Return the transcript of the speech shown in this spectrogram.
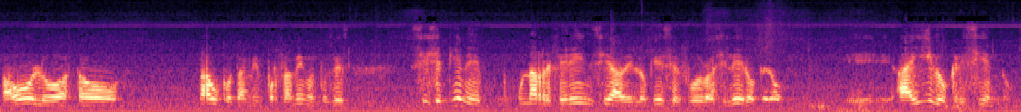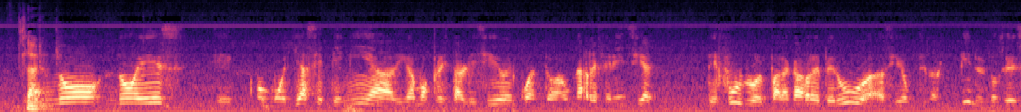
Paolo, ha estado Pauco también por Flamengo, entonces sí se tiene una referencia de lo que es el fútbol brasilero, pero eh, ha ido creciendo. Claro. No, no es eh, como ya se tenía, digamos, preestablecido en cuanto a una referencia de fútbol para acá para el Perú, ha sido el argentino. Entonces,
